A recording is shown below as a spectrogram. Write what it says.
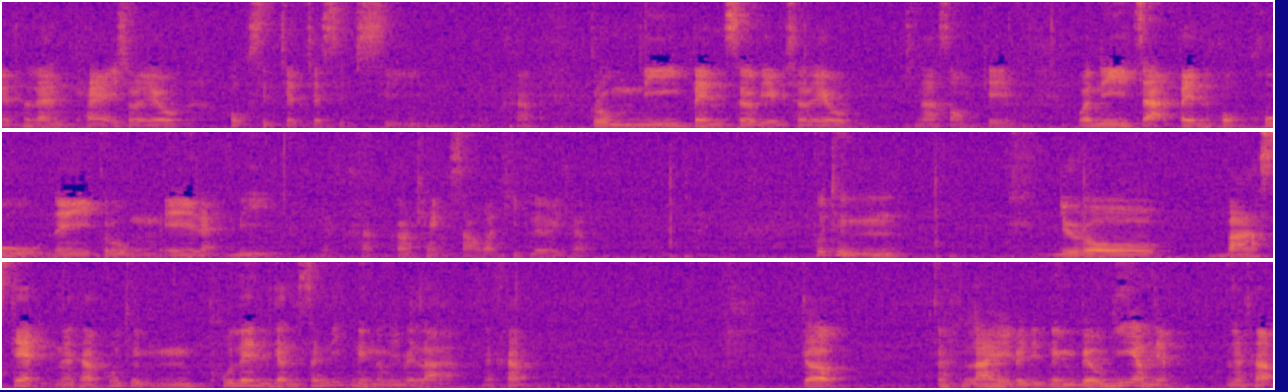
นเธอร์แลนด์แพ้อิสราเอล 67 74 นะครับ กลุ่มนี้เป็นเซอร์เบียอิสราเอลชนะ 2 เกม วันนี้จะเป็น 6 คู่ในกลุ่ม A และ B นะครับ ก็แข่งเสาร์อาทิตย์เลยครับ พูดถึง EuroBasket นะครับ พูดถึงผู้เล่นกันสักนิดหนึ่งเรามีเวลานะครับ ก็ไล่ไปนิดหนึ่งเบลเยียมเนี่ยนะครับ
